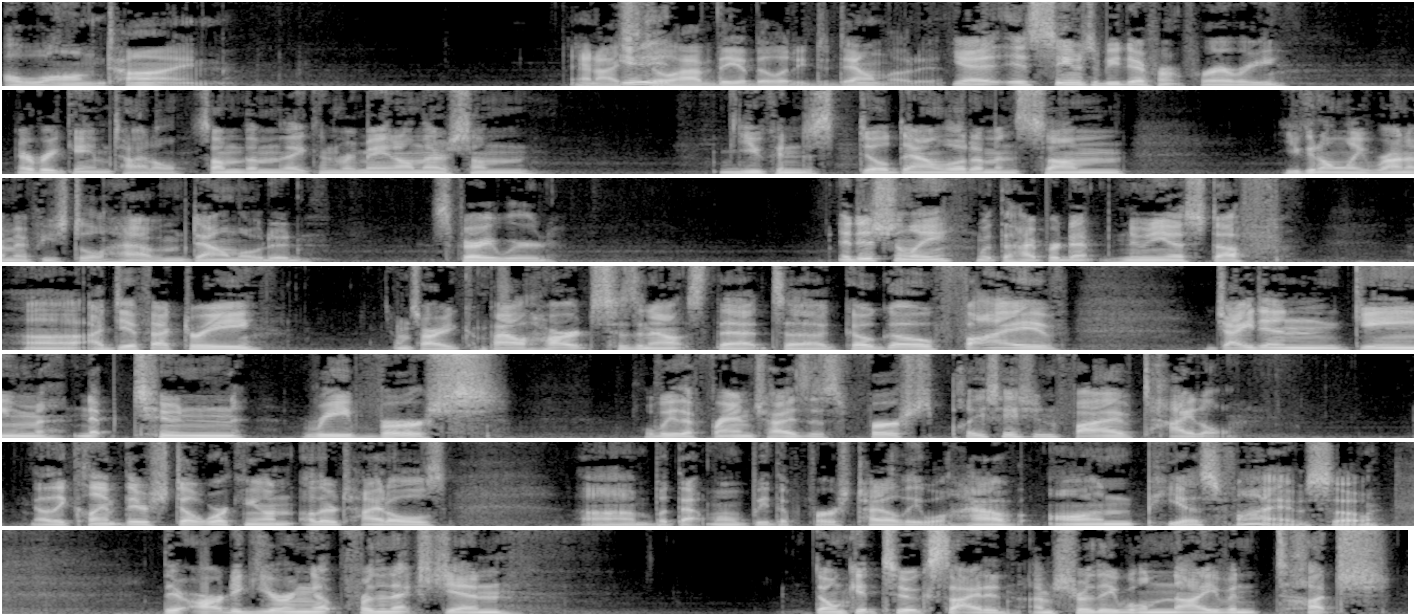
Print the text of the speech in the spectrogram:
a long time, and I Yeah, still have the ability to download it. yeah, it seems to be different for every every game title. Some of them they can remain on there. Some you can still download them, and some you can only run them if you still have them downloaded. It's very weird. Additionally, with the Hyperneptunia stuff, uh, Idea Factory, I'm sorry, Compile Hearts has announced that uh, GoGo 5 Jaiden game Neptune Reverse will be the franchise's first PlayStation 5 title. Now, they claim they're still working on other titles, um, but that won't be the first title they will have on PS5. So, they're already gearing up for the next gen. Don't get too excited. I'm sure they will not even touch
